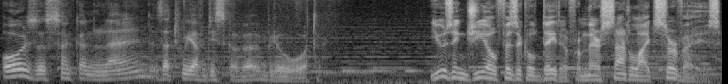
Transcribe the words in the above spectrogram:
all the sunken land that we have discovered below water. Using geophysical data from their satellite surveys,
